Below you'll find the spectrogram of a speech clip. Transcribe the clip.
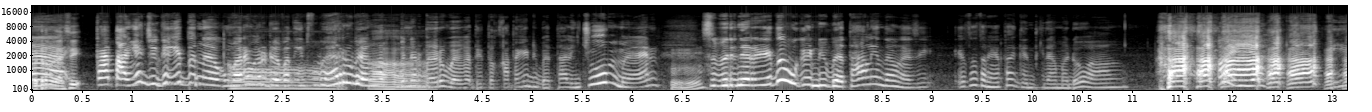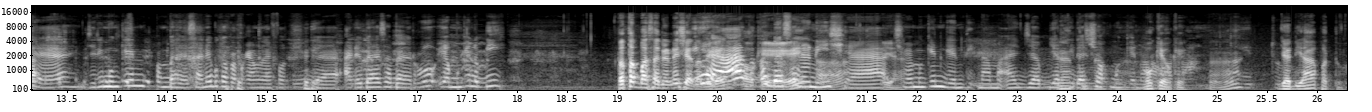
Bener nggak sih? Katanya juga itu nah kemarin baru dapat info baru banget, Ah. bener baru banget itu katanya dibatalin. Cuman Hmm. sebenarnya itu bukan dibatalin tau gak sih? Itu ternyata ganti nama doang. Oh iya, iya. Jadi mungkin pembahasannya bukan ppkm level 3 Ada bahasa baru yang mungkin lebih tetap bahasa Indonesia tapi Iya, kan? tetap Oke. bahasa Indonesia. Ah, iya. Cuma mungkin ganti nama aja biar Ganti tidak shock nama. mungkin Oke, oke. orang-orang. Hah? Gitu. Jadi apa tuh?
